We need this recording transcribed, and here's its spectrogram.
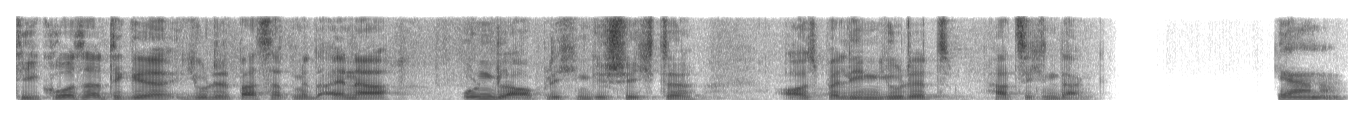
Die großartige Judith Bassert mit einer unglaublichen Geschichte aus Berlin. Judith, herzlichen Dank. Gerne.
